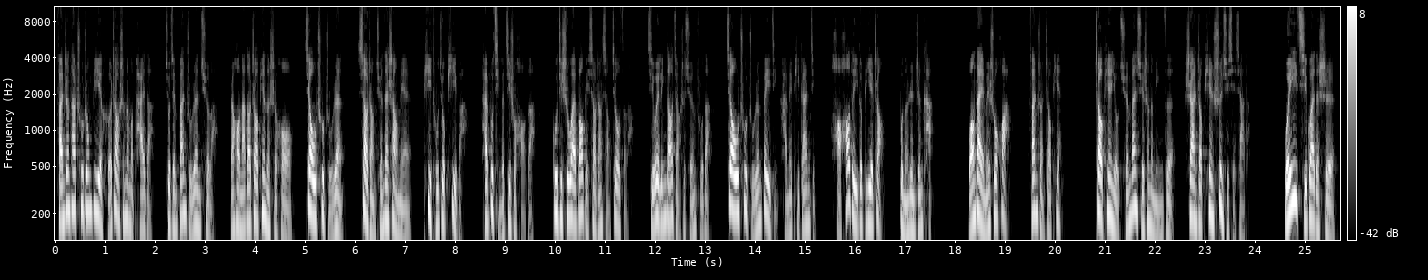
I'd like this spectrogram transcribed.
反正他初中毕业合照是那么拍的，就见班主任去了，然后拿到照片的时候。教务处主任、校长全在上面，P 图就 P 吧，还不请个技术好的，估计是外包给校长小舅子了。几位领导脚是悬浮的，教务处主任背景还没 P 干净，好好的一个毕业照不能认真看。王大爷没说话，翻转照片，照片有全班学生的名字，是按照片顺序写下的。唯一奇怪的是，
